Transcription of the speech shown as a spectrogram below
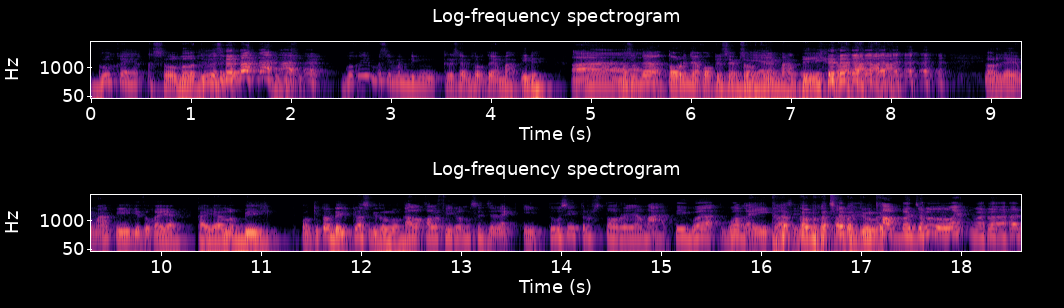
gue kayak kesel banget juga sih gue kayak masih mending Chris Hemsworth yang mati deh. Ah. Maksudnya Thornya kok Chris Hemsworth Iya. yang mati? Thornya yang mati gitu kayak kayak lebih oh kita udah ikhlas gitu loh Kalau kalau film sejelek itu sih terus story-nya mati, gua gua nggak ikhlas sih. tambah tambah jelek Tambah jelek malahan.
